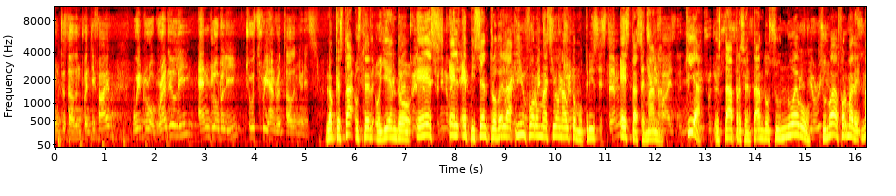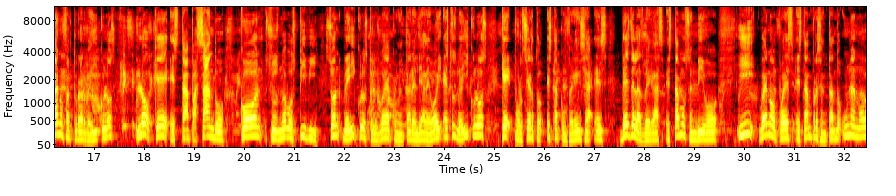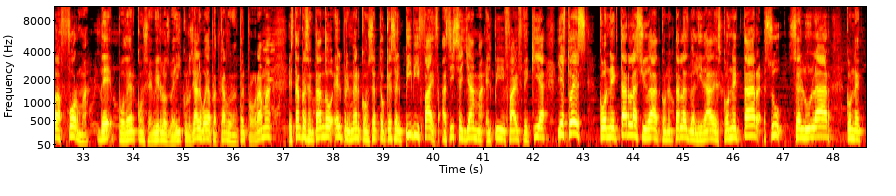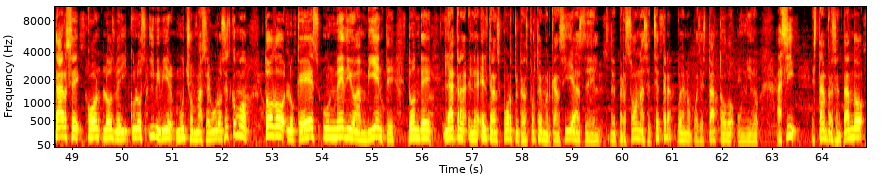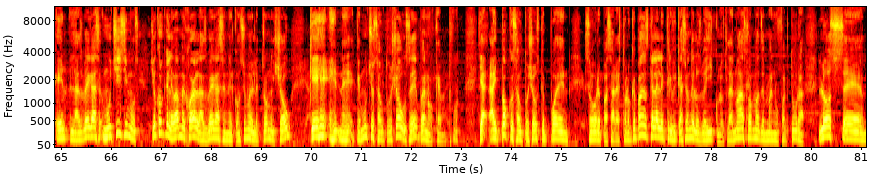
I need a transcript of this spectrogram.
In 2025 will grow gradually and globally to 300,000 units. Lo que está usted oyendo es el epicentro de la información automotriz esta semana. Kia está presentando su nuevo, su nueva forma de manufacturar vehículos, lo que está pasando con sus nuevos PV. Son vehículos que les voy a comentar el día de hoy. Estos vehículos que, por cierto, esta conferencia es desde Las Vegas, estamos en vivo y bueno, pues están presentando una nueva forma de poder concebir los vehículos. Ya le voy a platicar durante el programa. Están presentando el primer concepto que es el PV5, así se llama el PV5 de Kia y esto es conectar la ciudad, conectar las vialidades, conectar su celular, conectarse con los vehículos y vivir mucho más seguros. Es como todo lo que es un medio ambiente donde el transporte, el transporte de mercancías, de, de personas, etcétera, bueno, pues está todo unido. Así están presentando en Las Vegas muchísimos. Yo creo que le va mejor a Las Vegas en el Consumer Electronic Show que en eh, que muchos autoshows, ¿eh? Bueno, que ya hay pocos autoshows que pueden sobrepasar esto. Lo que pasa es que la electrificación de los vehículos, las nuevas formas de manufactura, los eh,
